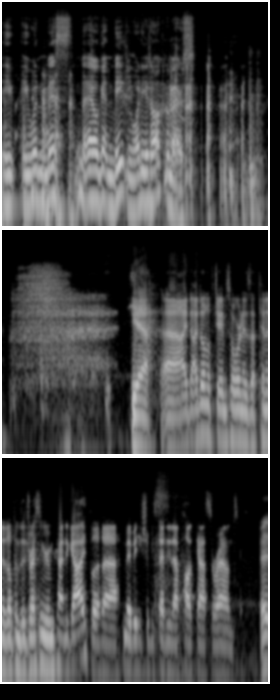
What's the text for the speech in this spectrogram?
He, he wouldn't miss Mayo getting beaten. What are you talking about? yeah, uh, I, I, don't know if James Horan is a pin it up in the dressing room kind of guy, but uh, maybe he should be sending that podcast around. Uh,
